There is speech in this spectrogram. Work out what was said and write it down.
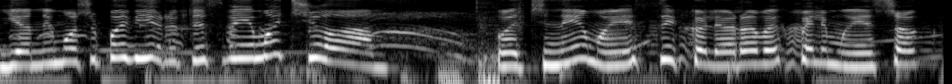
я не можу повірити своїм очам. Почнемо із цих кольорових пельмишок.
